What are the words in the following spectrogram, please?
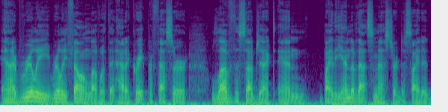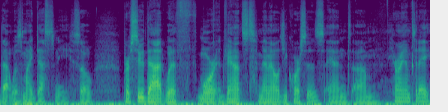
and I really, really fell in love with it. Had a great professor, loved the subject, and by the end of that semester, decided that was my destiny. So pursued that with more advanced mammalogy courses, and um, here I am today,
